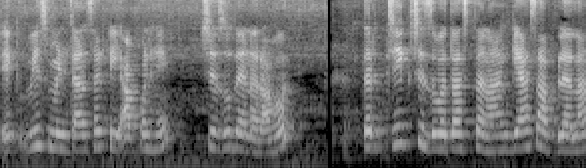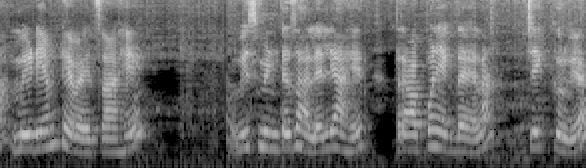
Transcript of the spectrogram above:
एक वीस मिनिटांसाठी आपण हे शिजू देणार आहोत. तर चीक शिजवत असताना गॅस आपल्याला मीडियम ठेवायचा आहे. वीस मिनटं झालेली आहेत तर आपण एकदा याला चेक करूया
